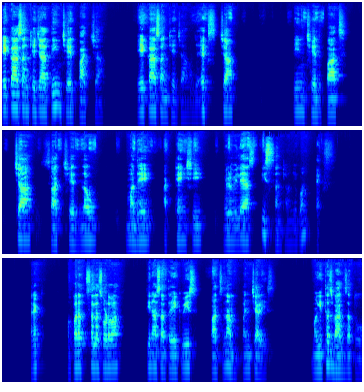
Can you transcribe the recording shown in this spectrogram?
एका संख्येच्या तीन छेद पाचच्या. एका संख्येच्या म्हणजे एक्सच्या तीन छेद पाच च्या सात छेद नऊ मध्ये अठ्ठ्याऐंशी मिळविल्यास तीस संख्या म्हणजे कोण? एक्स करेक्ट परत चला सोडवा. तीन सात एकवीस पाच नम पंचेचाळीस. मग इथंच भाग जातो.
